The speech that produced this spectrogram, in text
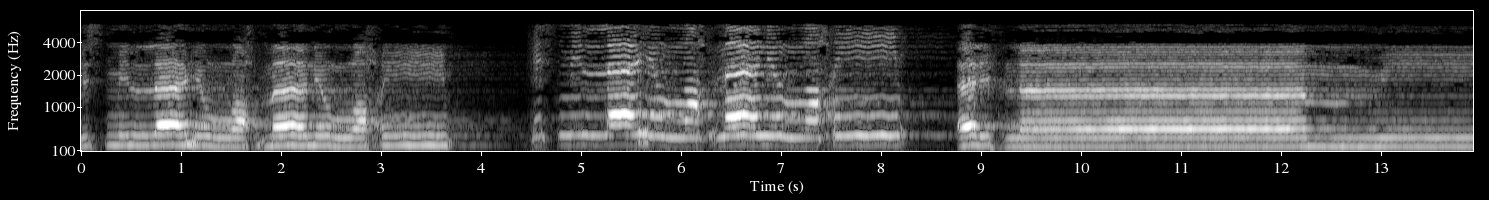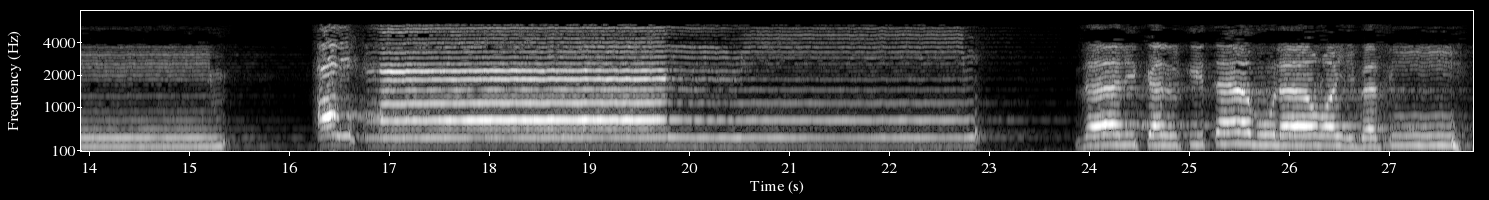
بسم الله الرحمن الرحيم بسم الله الرحمن الرحيم ألف لام ميم ألف لام ميم ذلك الكتاب لا ريب فيه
